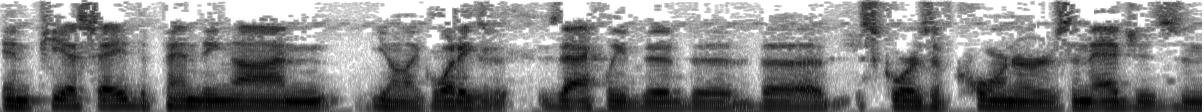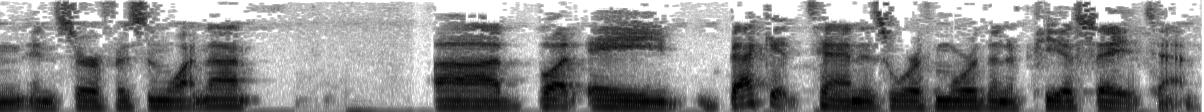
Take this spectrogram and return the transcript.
in PSA, depending on you know like what ex- exactly the, the the scores of corners and edges and, and surface and whatnot. Uh, but a Beckett 10 is worth more than a PSA 10.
